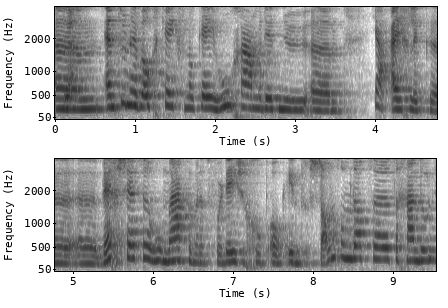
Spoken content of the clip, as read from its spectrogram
Um, en toen hebben we ook gekeken van oké, hoe gaan we dit nu um, ja, eigenlijk uh, wegzetten? Hoe maken we het voor deze groep ook interessant om dat te gaan doen?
